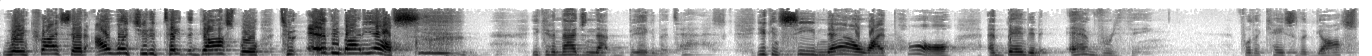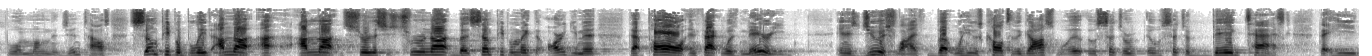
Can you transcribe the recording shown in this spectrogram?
when Christ said, I want you to take the gospel to everybody else. you can imagine that big of a task. You can see now why Paul abandoned everything for the case of the gospel among the Gentiles. Some people believe, I'm not, I, am not sure this is true or not, but some people make the argument that Paul, in fact, was married in his Jewish life, but when he was called to the gospel, it, it was such a, it was such a big task that he,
